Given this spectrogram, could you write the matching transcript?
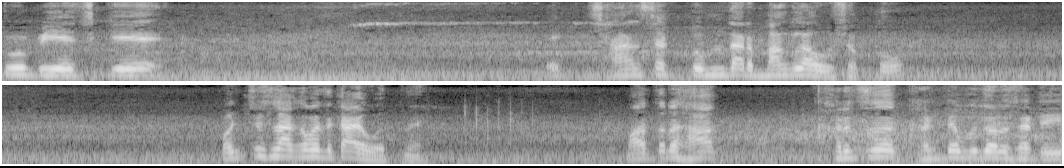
टू बी एच के एक छानसा टुमदार बंगला होऊ शकतो. पंचवीस लाखामध्ये काय होत नाही. मात्र हा खर्च खड्डे बुजवण्यासाठी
